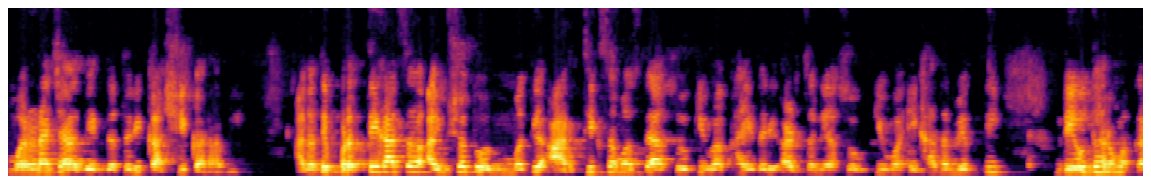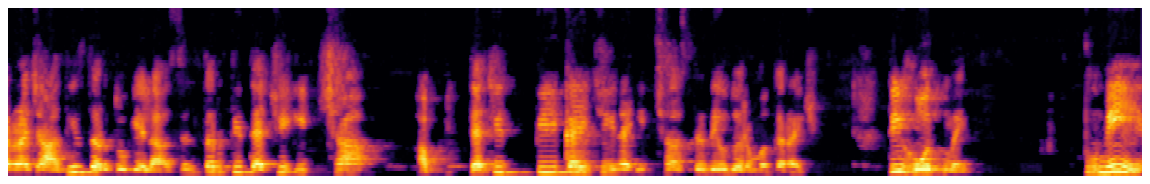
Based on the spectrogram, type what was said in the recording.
मरणाच्या आधी एकदा तरी काशी करावी. आता ते प्रत्येकाचं आयुष्यात मग ती आर्थिक समस्या असो किंवा काहीतरी अडचणी असो किंवा एखादा व्यक्ती देवधर्म करण्याच्या आधीच जर तो गेला असेल तर ती त्याची इच्छा त्याची ती काही जी ना इच्छा असते देवधर्म करायची ती होत नाही. तुम्ही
